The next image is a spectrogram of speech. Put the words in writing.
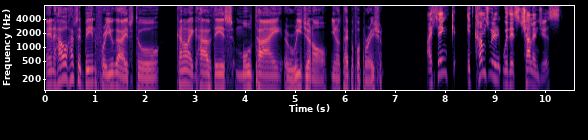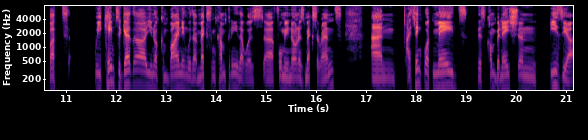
And how has it been for you guys to kind of like have this multi-regional, you know, type of operation? I think it comes with with its challenges, but we came together, you know, combining with a Mexican company that was uh, formerly known as Mexarrend, and I think what made this combination easier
